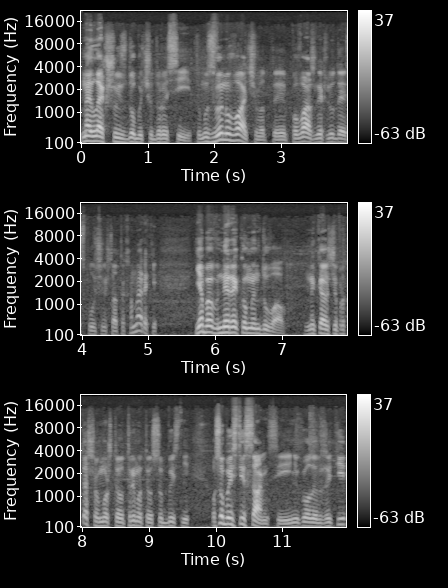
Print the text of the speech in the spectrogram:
найлегшою здобиччю до Росії. Тому звинувачувати поважних людей Сполучених Штатах Америки я би не рекомендував, не кажучи про те, що ви можете отримати особисті, особисті санкції і ніколи в житті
